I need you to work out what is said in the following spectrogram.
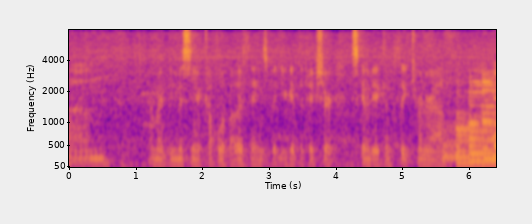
Um, I might be missing a couple of other things, but you get the picture. It's going to be a complete turnaround.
